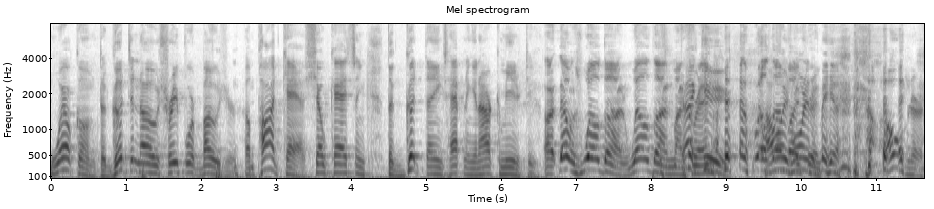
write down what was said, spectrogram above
Welcome to Good to Know Shreveport Bossier, a podcast showcasing the good things happening in our community. Uh, that was well done. Well done, my Thank friend. you. well I done, always wanted friend. to be an opener.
